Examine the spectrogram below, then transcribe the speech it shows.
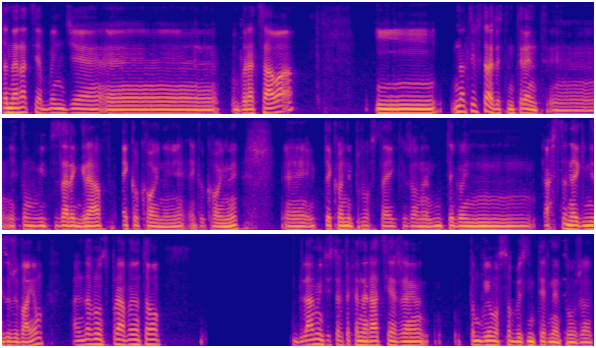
ta narracja będzie e, wracała i na tym wstać jest ten trend, e, jak to mówi Cezary Graf, ekocoiny, nie? Ekocoiny, e, te coiny proof of stake, że one tego aż energii nie zużywają, ale na dobrą sprawę, no to dla mnie to jest taka narracja, że to mówią osoby z internetu, że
